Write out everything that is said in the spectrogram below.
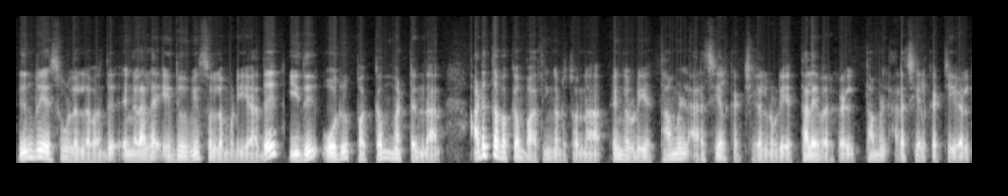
இன்றைய சூழலில் வந்து எங்களால் எதுவுமே சொல்ல முடியாது. இது ஒரு பக்கம் மட்டும்தான். அடுத்த பக்கம் பார்த்தீங்கன்னு சொன்னால் எங்களுடைய தமிழ் அரசியல் கட்சிகளினுடைய தலைவர்கள் தமிழ் அரசியல் கட்சிகள்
